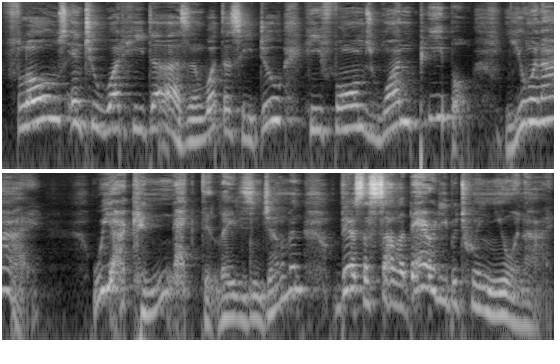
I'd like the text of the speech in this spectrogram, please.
flows into what he does. And what does he do? He forms one people, you and I. We are connected, ladies and gentlemen. There's a solidarity between you and I.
